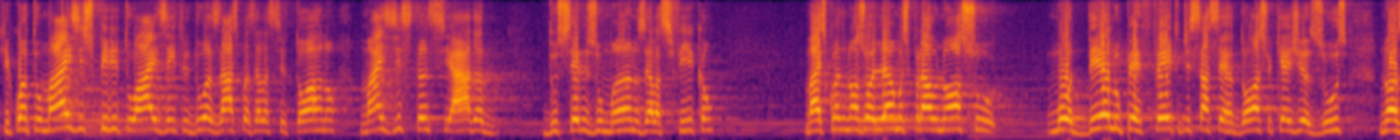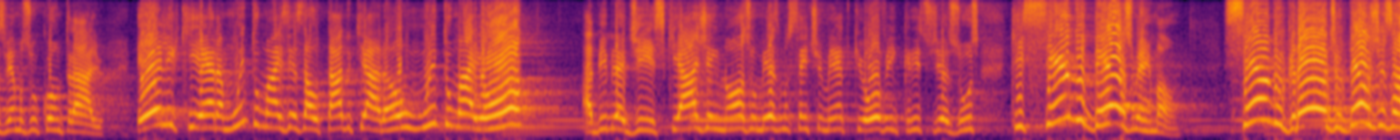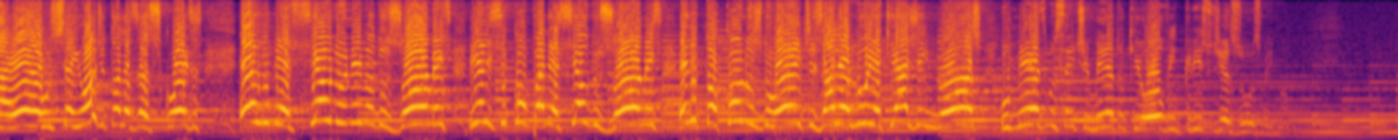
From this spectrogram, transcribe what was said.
Que quanto mais espirituais, entre duas aspas, elas se tornam, mais distanciadas dos seres humanos elas ficam. Mas quando nós olhamos para o nosso modelo perfeito de sacerdócio, que é Jesus, nós vemos o contrário. Ele que era muito mais exaltado que Arão, muito maior, a Bíblia diz que haja em nós o mesmo sentimento que houve em Cristo Jesus, que sendo Deus, meu irmão, Sendo grande, o Deus de Israel, o Senhor de todas as coisas, ele desceu do nível dos homens e ele se compadeceu dos homens, ele tocou nos doentes, aleluia, que haja em nós o mesmo sentimento que houve em Cristo Jesus, meu irmão.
